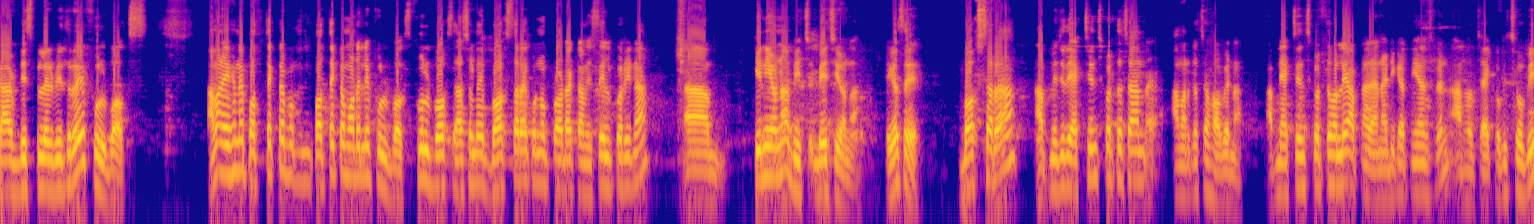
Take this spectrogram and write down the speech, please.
curve ডিসপ্লের ভিতরে ফুল বক্স আমার এখানে প্রত্যেকটা প্রত্যেকটা মডেলে ফুল বক্স ফুল বক্স আসলে বক্স ছাড়া কোনো প্রোডাক্ট আমি সেল করি না কিনিও না বেচিও না, ঠিক আছে? বক্স ছাড়া আপনি যদি এক্সচেঞ্জ করতে চান, আমার কাছে হবে না। আপনি এক্সচেঞ্জ করতে হলে আপনার এনআইডি কার্ড নিয়ে আসবেন, আর হচ্ছে এক কপি ছবি,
